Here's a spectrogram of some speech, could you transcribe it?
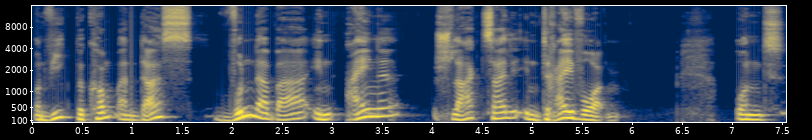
Und wie bekommt man das wunderbar in eine Schlagzeile in drei Worten? Und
